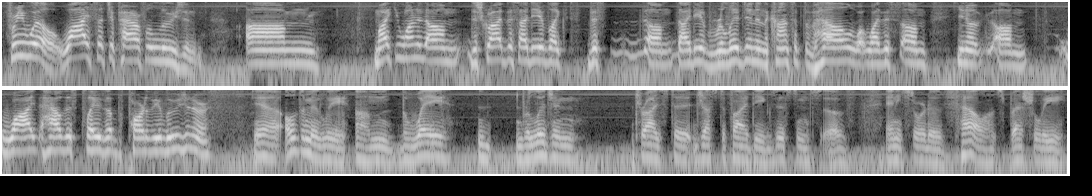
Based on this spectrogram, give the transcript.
free will. Why such a powerful illusion? Um, Mike, you want to um, describe this idea of like this um, the idea of religion and the concept of hell, why this, um, you know, um, why how this plays a part of the illusion, or? Yeah, ultimately, um, the way religion tries to justify the existence of any sort of hell, especially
